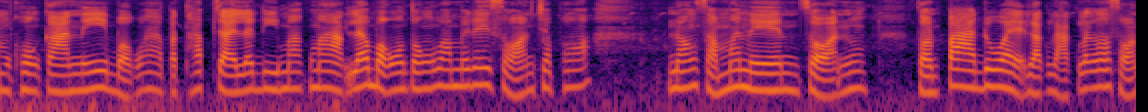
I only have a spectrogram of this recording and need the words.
ำโครงการนี้บอกว่าประทับใจและดีมากๆ แล้วบอกตรงๆว่าไม่ได้สอนเฉพาะน้องสัมมาเนนสอนสอนป้าด้วยหลักๆ แล้วก็สอน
